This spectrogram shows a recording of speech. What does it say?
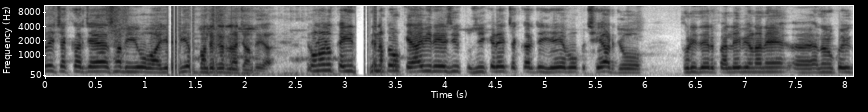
ਉਹਦੇ ਚੱਕਰ 'ਚ ਇਹ ਸਾਡੀ ਉਹ ਆਵਾਜ਼ ਜਿਹੜੀ ਬੰਦ ਕਰਨਾ ਚਾਹੁੰਦੇ ਆ। ਤੇ ਉਹਨਾਂ ਨੂੰ ਕਈ ਦਿਨਾਂ ਤੋਂ ਕਿਹਾ ਵੀ ਰਹੇ ਸੀ, ਤੁਸੀਂ ਕਿਹੜੇ ਚੱਕਰ 'ਚ ਇਹ ਉਹ ਪਿੱਛੇ ਹਟ ਜਾਓ। ਥੋੜੀ ਦੇਰ ਪਹਿਲੇ ਵੀ ਉਹਨਾਂ ਨੇ ਇਹਨਾਂ ਨੂੰ ਕੋਈ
